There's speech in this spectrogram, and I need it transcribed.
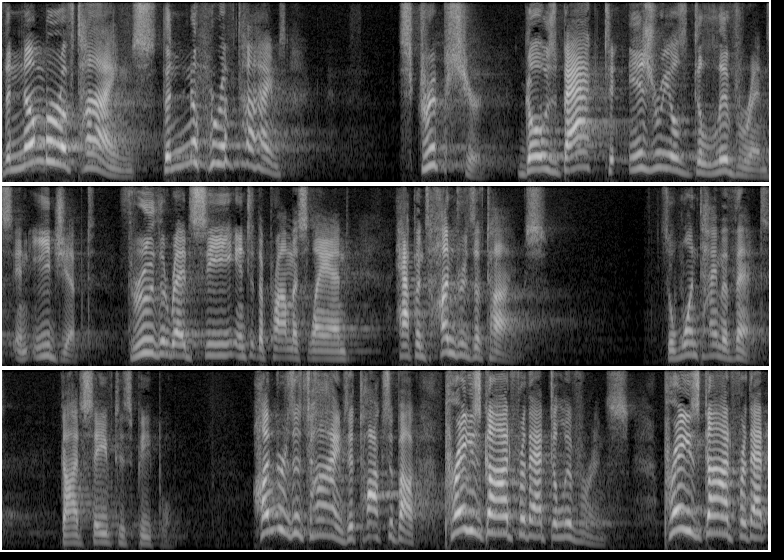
The number of times, the number of times Scripture goes back to Israel's deliverance in Egypt through the Red Sea into the Promised Land happens hundreds of times. It's a one time event. God saved his people. Hundreds of times it talks about praise God for that deliverance, praise God for that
